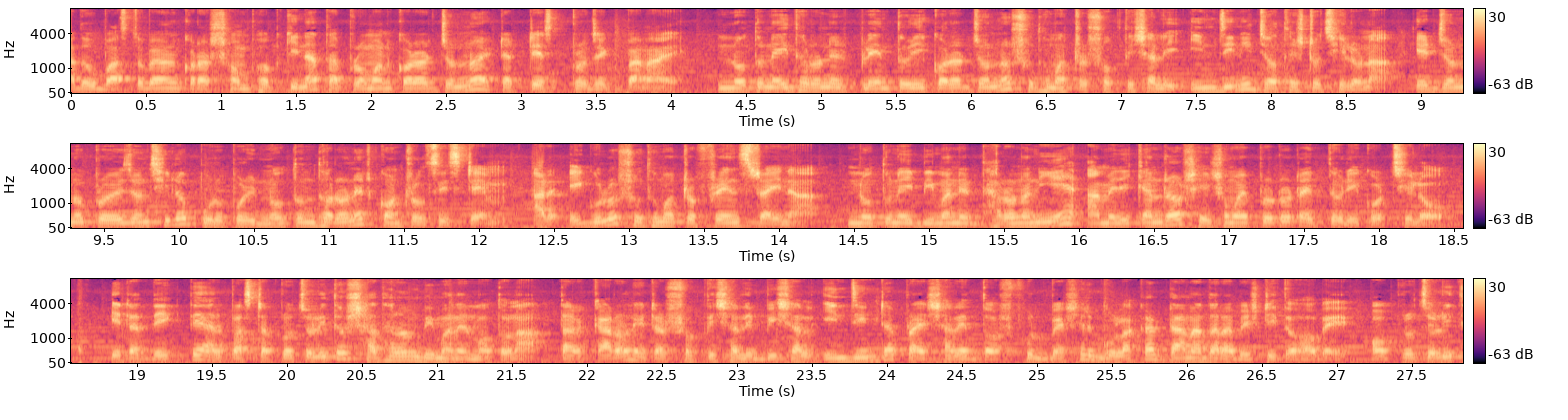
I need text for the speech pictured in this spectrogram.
আদৌ বাস্তবায়ন করা সম্ভব কিনা তা প্রমাণ করার জন্য একটা টেস্ট প্রজেক্ট বানায়। নতুন এই ধরনের প্লেন তৈরি করার জন্য শুধুমাত্র শক্তিশালী ইঞ্জিনই যথেষ্ট ছিল না। এর জন্য প্রয়োজন ছিল পুরোপুরি নতুন ধরনের কন্ট্রোল সিস্টেম আর এগুলো শুধুমাত্র ফ্রেঞ্চরাই না। নতুন এই বিমানের ধারণা নিয়ে আমেরিকানরাও সেই সময় প্রোটোটাইপ তৈরি করছিল। এটা দেখতে আর পাঁচটা প্রচলিত সাধারণ বিমানের মতো না। তার কারণ এটার শক্তিশালী বিশাল ইঞ্জিনটা প্রায় সাড়ে দশ ফুট ব্যাসের গোলাকার ডানা দ্বারা বেষ্টিত হবে। অপ্রচলিত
